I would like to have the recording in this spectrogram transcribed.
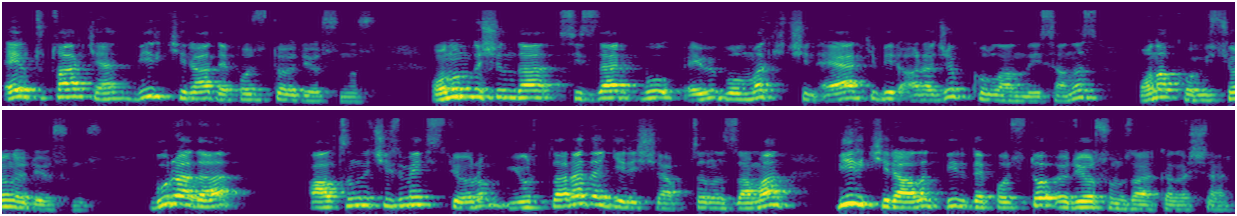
Ev tutarken bir kira depozito ödüyorsunuz. Onun dışında sizler bu evi bulmak için eğer ki bir aracı kullandıysanız ona komisyon ödüyorsunuz. Burada altını çizmek istiyorum. Yurtlara da giriş yaptığınız zaman bir kiralık bir depozito ödüyorsunuz arkadaşlar.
